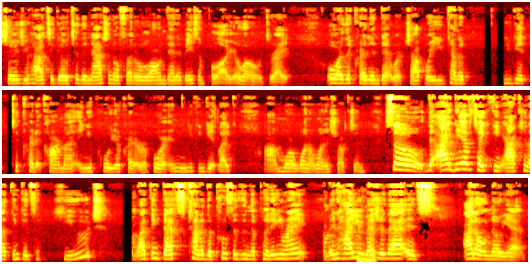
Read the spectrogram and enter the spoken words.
shows you how to go to the national federal loan database and pull all your loans right or the credit and debt workshop where you kind of you get to credit karma and you pull your credit report and you can get like um, more one-on-one instruction so the idea of taking action, I think, is huge. I think that's kind of the proof is in the pudding, right? And how you mm-hmm. measure that, it's I don't know yet.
